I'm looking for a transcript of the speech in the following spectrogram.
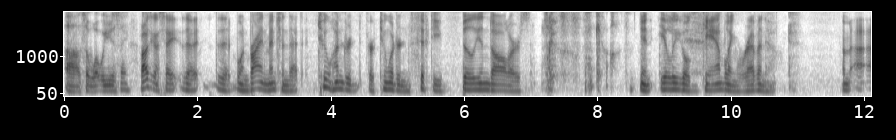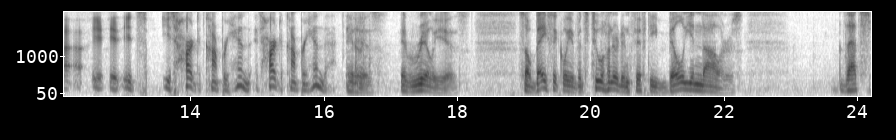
Uh, so what were you saying? I was going to say that, that when Brian mentioned that 200 or 250 billion dollars in illegal gambling revenue, I mean, I, I, it, it, it's it's hard to comprehend. It's hard to comprehend that. It is. It really is. So basically, if it's two hundred and fifty billion dollars, that's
